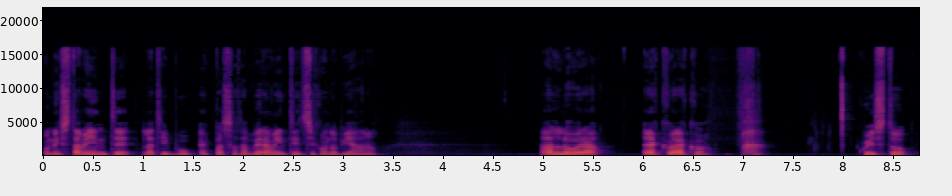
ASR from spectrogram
onestamente la TV è passata veramente in secondo piano. Allora, ecco, ecco, questo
